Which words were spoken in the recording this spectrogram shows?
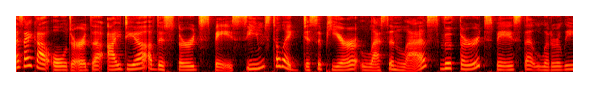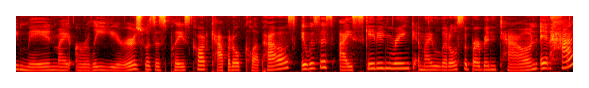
as I got older, the idea of this third space seems to like disappear less and less. The third space that literally made my early years was this place called Capitol Clubhouse. It was this ice skating rink in my little suburban town. It had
